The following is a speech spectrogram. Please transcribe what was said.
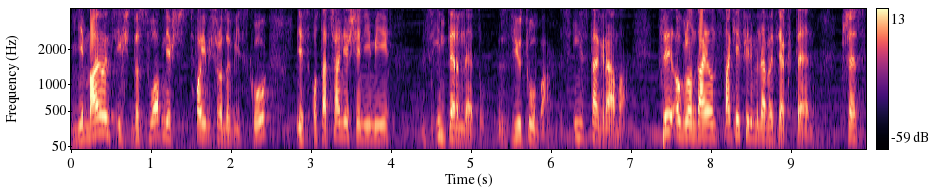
nie mając ich dosłownie w swoim środowisku, jest otaczanie się nimi z internetu, z YouTube'a, z Instagrama. Ty oglądając takie filmy nawet jak ten, przez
